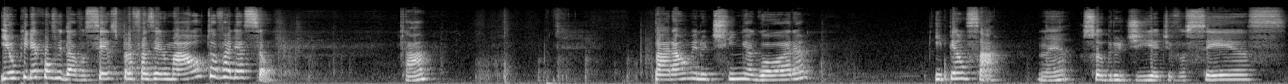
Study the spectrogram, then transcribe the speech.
E eu queria convidar vocês para fazer uma autoavaliação, tá? Parar um minutinho agora e pensar, né, sobre o dia de vocês,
